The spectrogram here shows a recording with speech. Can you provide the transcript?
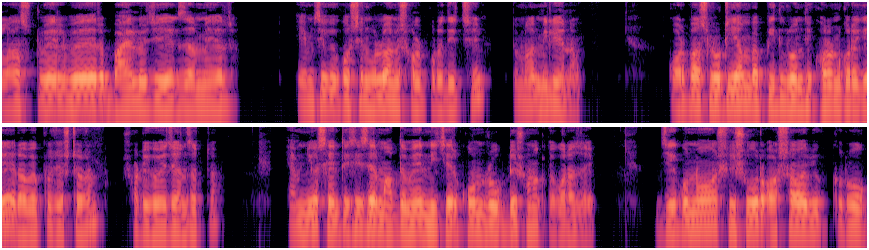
ক্লাস টুয়েলভের বায়োলজি এক্সামের এমসিকিউ কোশ্চেনগুলো আমি সলভ করে দিচ্ছি, তোমরা মিলিয়ে নাও। কর্পাস লুটিয়াম বা পিতগ্রন্থি ক্ষরণ করে গিয়ে হবে প্রজেস্টেরন সঠিক হয়েছে অ্যান্সারটা অ্যামনিওসেন্টিসিসের মাধ্যমে নিচের কোন রোগটি শনাক্ত করা যায়? যে কোনো শিশুর অস্বাভাবিক রোগ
